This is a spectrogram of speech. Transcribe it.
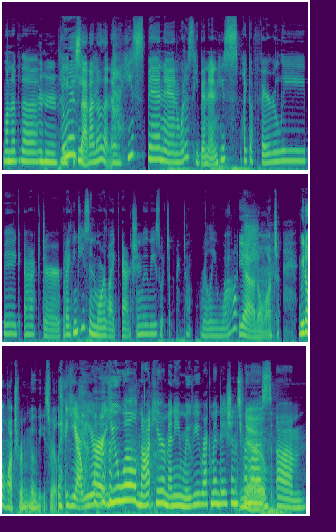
one of the? Who He- is he- that? I know that name. He's been in what has he been in? He's like a fairly big actor, but I think he's in more like action movies, which I don't really watch. Yeah, I don't watch. We don't watch movies really. Yeah, we are. you will not hear many movie recommendations from No. us. Um,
